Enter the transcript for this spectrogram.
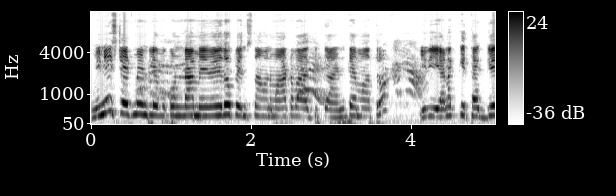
మినీ స్టేట్మెంట్లు ఇవ్వకుండా మేమేదో ఏదో పెంచుతామని మాట వాటికి. అంటే మాత్రం ఇది వెనక్కి తగ్గేదే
